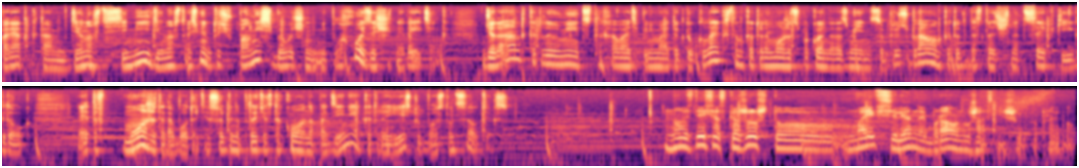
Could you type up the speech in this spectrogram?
порядка там 97-98, ну, то есть вполне себе очень неплохой защитный рейтинг. Дюрант, который умеет страховать и понимает игру, Клэкстон, который может спокойно размениться, Брюс Браун, который достаточно цепкий игрок. Это может работать, особенно против такого нападения, которое есть у Бостон Селтикс. Но здесь я скажу, что в моей вселенной Браун ужаснейшую провел.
